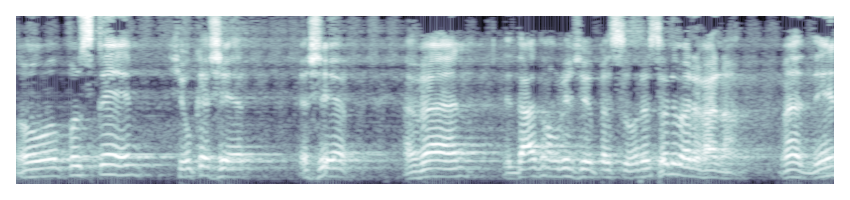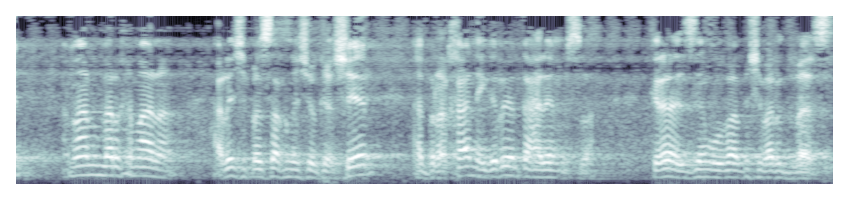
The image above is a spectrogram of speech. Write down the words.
או פוסקים שהוא כשר, כשר, אבל לדעת אומרים שהוא פסול, אסור לברך עליו. מה הדין? אמרנו מברכים עליו. אחרי שפסחנו שהוא כשר, הברכה נגררת אחרי המצווה. קרא זה מובא בשבר דבס.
